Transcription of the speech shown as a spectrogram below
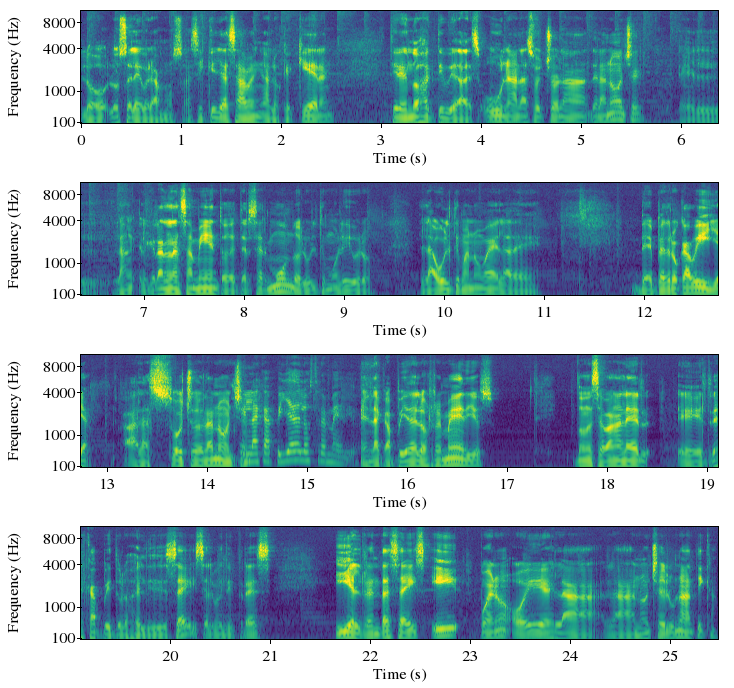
lo, lo celebramos así que ya saben a los que quieran tienen dos actividades una a las 8 de la, de la noche el, el gran lanzamiento de Tercer Mundo el último libro la última novela de, de Pedro Cavilla a las 8 de la noche En la capilla de los remedios. en la Capilla de los Remedios, donde se van a leer eh, tres capítulos, el 16, el 23 y el 36. Y bueno, hoy es la, la Noche Lunática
